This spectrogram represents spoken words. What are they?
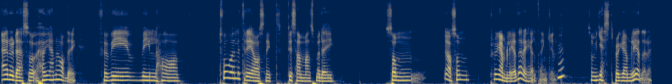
Är du där så hör gärna av dig. För vi vill ha två eller tre avsnitt tillsammans med dig. Som, ja, som programledare helt enkelt. Mm. Som gästprogramledare.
